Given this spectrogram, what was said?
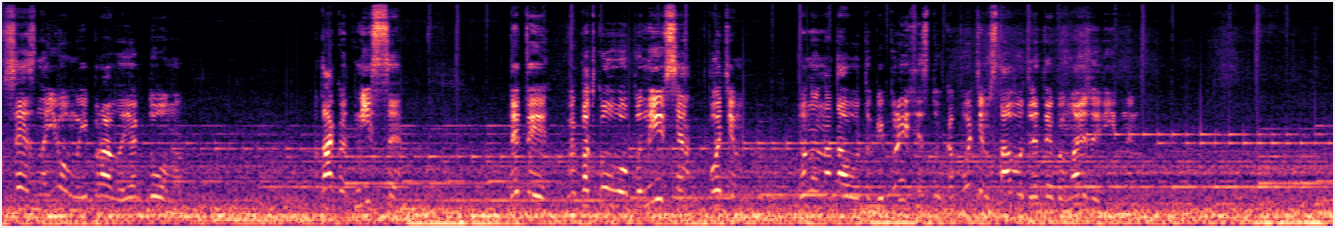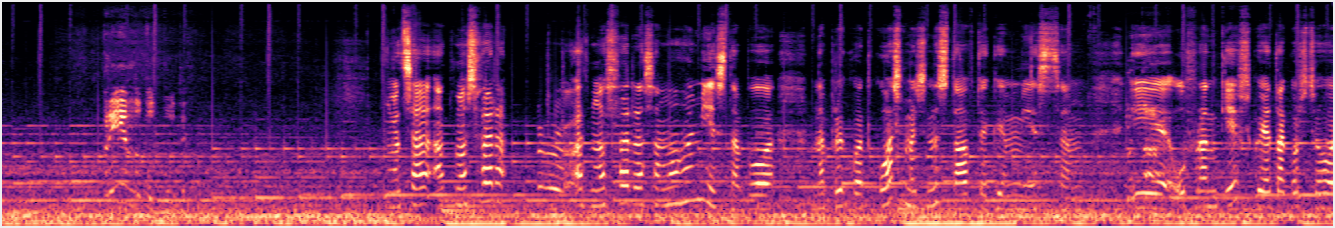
Все знайоме і правда, як вдома. Отак от місце, де ти випадково опинився, потім воно надало тобі прихисток, а потім стало для тебе майже рідним. Приємно тут бути. Це атмосфера, атмосфера самого міста, бо, наприклад, космич не став таким місцем. І у Франківську я також цього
